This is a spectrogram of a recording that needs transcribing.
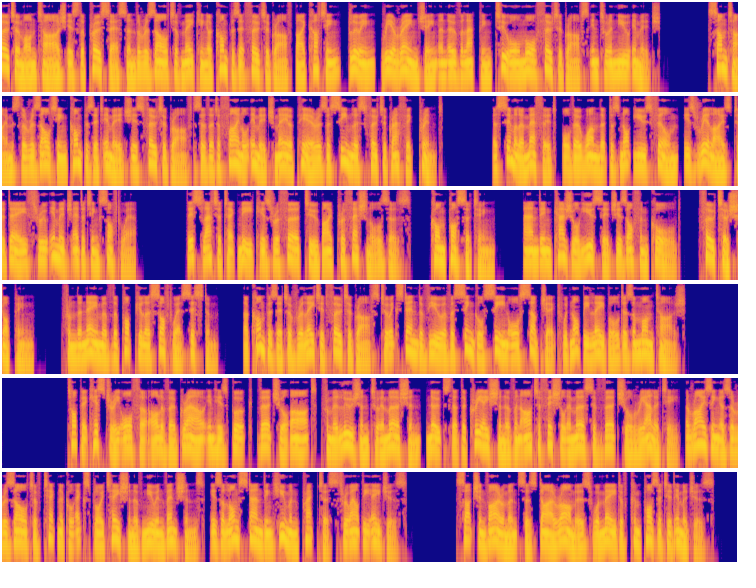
Photomontage is the process and the result of making a composite photograph by cutting, gluing, rearranging and overlapping two or more photographs into a new image. Sometimes the resulting composite image is photographed so that a final image may appear as a seamless photographic print. A similar method, although one that does not use film, is realized today through image editing software. This latter technique is referred to by professionals as compositing, and in casual usage is often called photoshopping, from the name of the popular software system a composite of related photographs to extend a view of a single scene or subject would not be labeled as a montage. Topic history Author Oliver Grau in his book, Virtual Art, From Illusion to Immersion, notes that the creation of an artificial immersive virtual reality, arising as a result of technical exploitation of new inventions, is a long-standing human practice throughout the ages. Such environments as dioramas were made of composited images.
